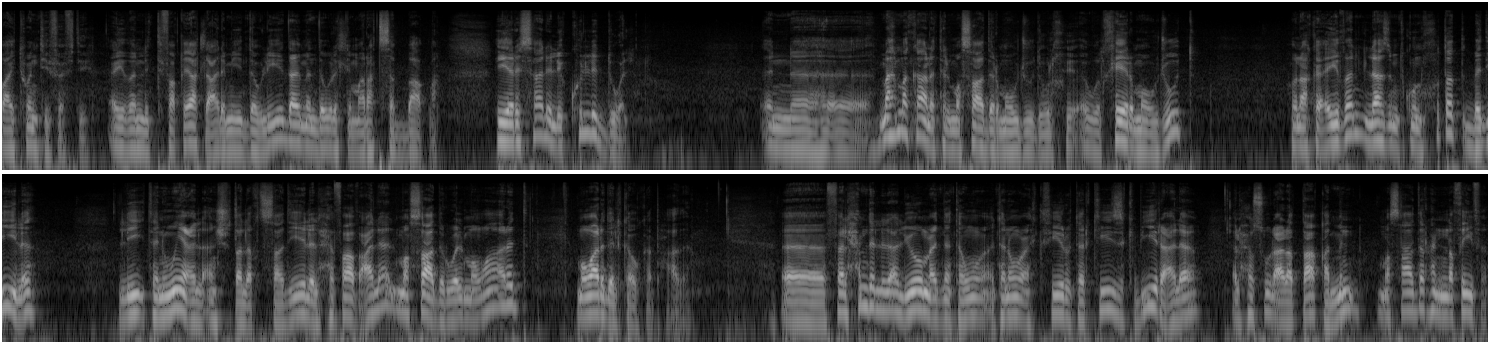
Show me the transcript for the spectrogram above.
by 2050 أيضا الاتفاقيات العالمية الدولية دائما دولة الإمارات سباقة هي رسالة لكل الدول إن مهما كانت المصادر موجودة والخير موجود هناك أيضا لازم تكون خطط بديلة لتنويع الأنشطة الاقتصادية للحفاظ على المصادر والموارد موارد الكوكب هذا. فالحمد لله اليوم عندنا تنوع كثير وتركيز كبير على الحصول على الطاقة من مصادرها النظيفة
